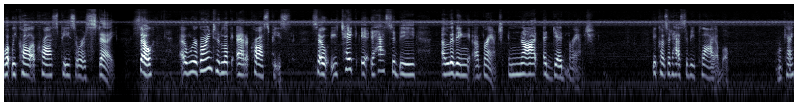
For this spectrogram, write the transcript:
what we call a cross piece or a stay. So uh, we're going to look at a cross piece. So you take, it, it has to be a living uh, branch, not a dead branch, because it has to be pliable, okay?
